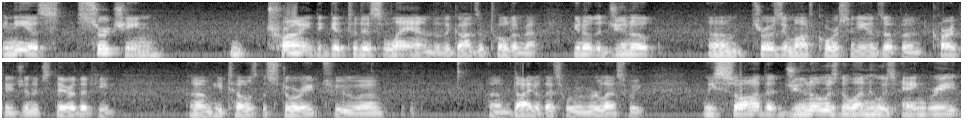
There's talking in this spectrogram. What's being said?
Aeneas searching, trying to get to this land that the gods have told him about. You know that Juno um, throws him off course and he ends up in Carthage, and it's there that he um, he tells the story to uh, um, Dido. That's where we were last week. We saw that Juno was the one who was angry,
